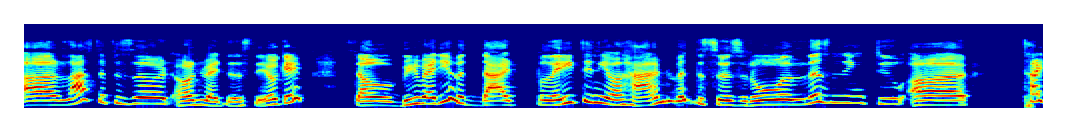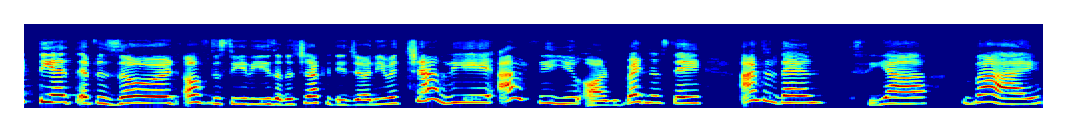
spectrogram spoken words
our last episode on Wednesday, okay? So be ready with that plate in your hand with the Swiss roll, listening to our 30th episode of the series on the chocolate journey with Charlie. I'll see you on Wednesday. Until then, see ya. Bye.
